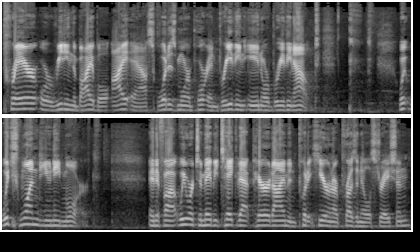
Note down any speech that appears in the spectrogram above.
prayer or reading the Bible, I ask, what is more important, breathing in or breathing out? Which one do you need more? And if uh, we were to maybe take that paradigm and put it here in our present illustration,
